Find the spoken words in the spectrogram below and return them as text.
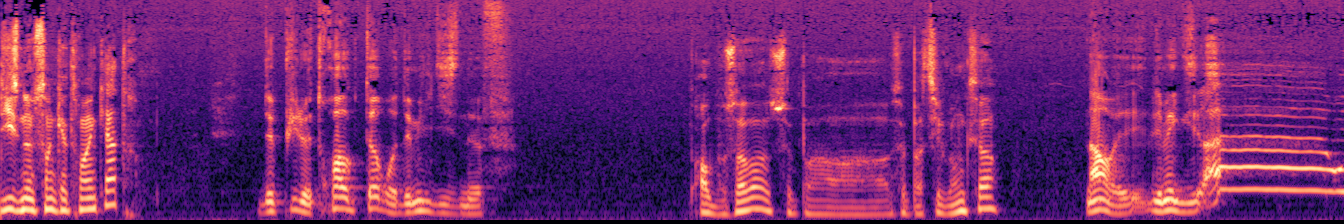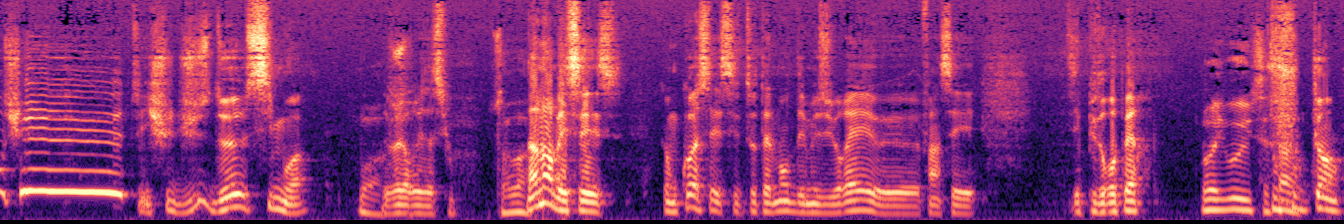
1984 Depuis le 3 octobre 2019. Oh, bah ça va, c'est pas, c'est pas si loin que ça. Non, les mecs disent Ah, on chute Ils chutent juste de 6 mois Bon, de valorisation. ça va. Non, non, mais c'est comme quoi c'est c'est totalement démesuré. euh, Enfin, plus de repères. Oui, oui, c'est ça. tout le temps.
